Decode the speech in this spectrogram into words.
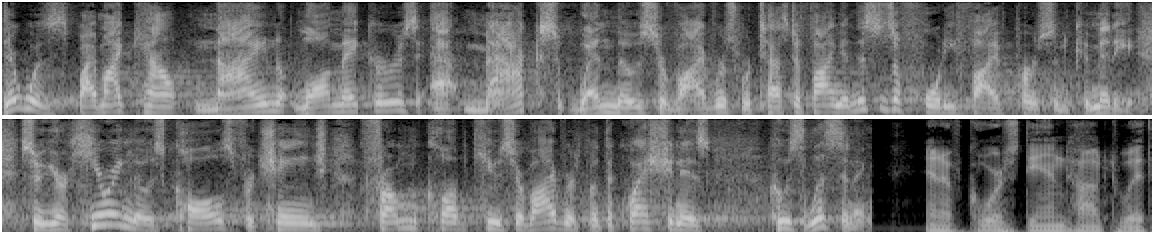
There was, by my count, nine lawmakers at max when those survivors were testifying, and this is a 45 person committee. So you're hearing those calls for change from Club Q survivors, but the question is who's listening? And of course, Dan talked with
